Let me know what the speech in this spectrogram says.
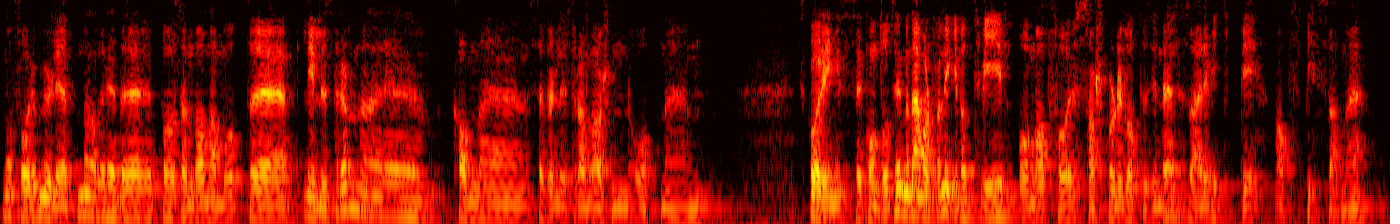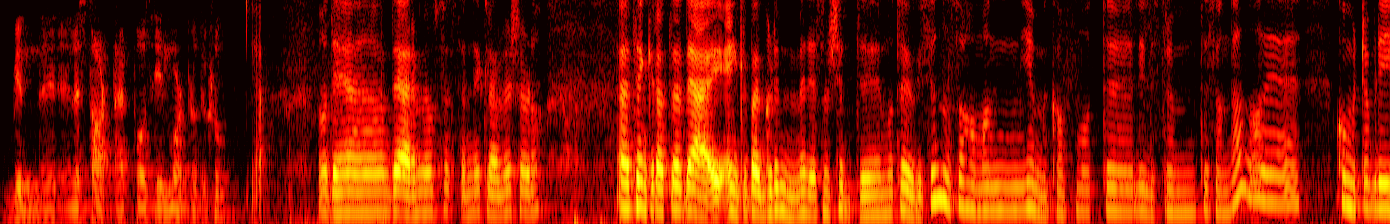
nå får du muligheten allerede på søndag mot eh, Lillestrøm. Der eh, kan eh, selvfølgelig Strand Larsen åpne skåringskontoen sin. Men det er i hvert fall ikke noe tvil om at for Sarpsborg Lotte sin del så er det viktig at spissene begynner, eller starter på sin målproduksjon. Ja, og det, det er de jo fullstendig klar over sjøl òg. Jeg tenker at Det er egentlig bare å glemme det som skjedde mot Haugesund. Og så har man hjemmekamp mot Lillestrøm til søndag. og det kommer til å bli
